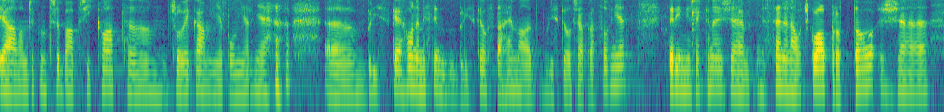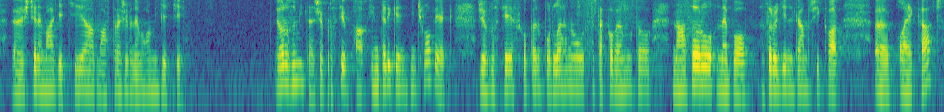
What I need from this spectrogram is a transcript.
Já vám řeknu třeba příklad eh, člověka mě poměrně blízkého, nemyslím blízkého vztahem, ale blízkého třeba pracovně, který mi řekne, že se nenaočkoval proto, že ještě nemá děti a má strach, že by nemohl mít děti. Jo, rozumíte, že prostě inteligentní člověk, že prostě je schopen podlehnout takovému to názoru, nebo z rodiny dám příklad, eh, lékař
